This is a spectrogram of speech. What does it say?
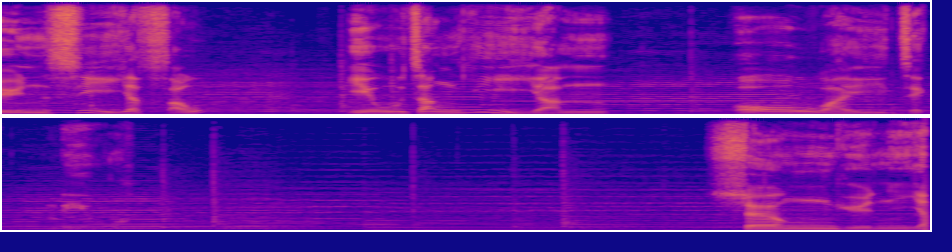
乱诗一首，遥赠伊人，可谓寂寥。上元日，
